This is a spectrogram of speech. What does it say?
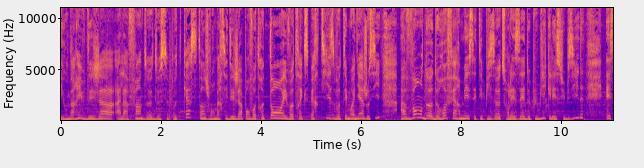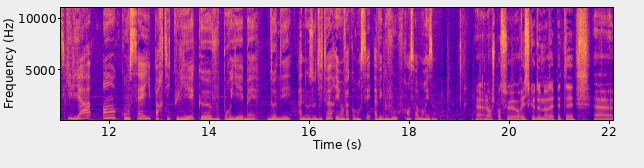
Et on arrive déjà à la fin de, ce podcast. Hein. Je vous remercie déjà pour votre temps et votre expertise, vos témoignages aussi. Avant de, refermer cet épisode sur les aides publiques et les subsides, est-ce qu'il y a un conseil particulier que vous pourriez ben, donner à nos auditeurs? Et on va commencer avec vous, François Morison. Euh, alors je pense qu'au risque de me répéter, euh,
